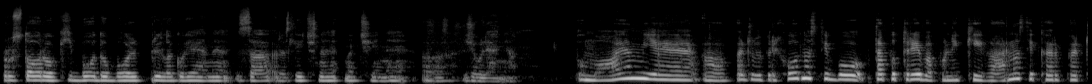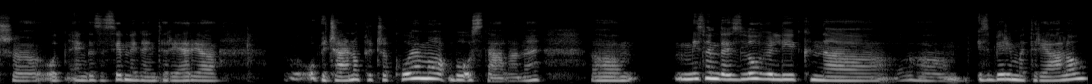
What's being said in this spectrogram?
prostorov, ki bodo bolj prilagojene za različne načine uh, življenja. Po mojem je uh, pač v prihodnosti ta potreba po neki varnosti, kar pač uh, od enega zasebnega interjerja običajno pričakujemo, bo ostala. Um, mislim, da je zelo velik na uh, izbiri materijalov, uh,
